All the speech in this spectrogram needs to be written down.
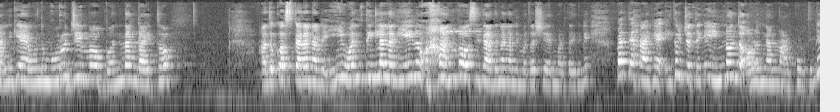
ನನಗೆ ಒಂದು ಮೂರು ಜೀವ ಬಂದಂಗಾಯಿತು. ಅದಕ್ಕೋಸ್ಕರ ನಾನು ಈ ಒಂದು ತಿಂಗಳಲ್ಲಿ ನಾನು ಏನು ಅನುಭವಿಸಿದೆ ಅದನ್ನು ನಾನು ನಿಮ್ಮ ಹತ್ರ ಶೇರ್ ಮಾಡ್ತಾ ಇದ್ದೀನಿ. ಮತ್ತು ಹಾಗೆ ಇದ್ರ ಜೊತೆಗೆ ಇನ್ನೊಂದು ಅವಳಿಗೆ ನಾನು ಮಾಡ್ಕೊಡ್ತೀನಿ.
